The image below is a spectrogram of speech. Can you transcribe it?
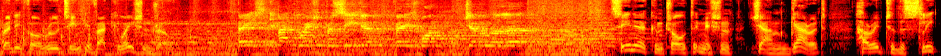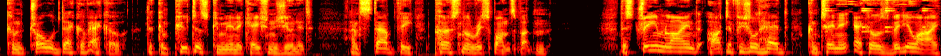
ready for a routine evacuation drill. Base evacuation procedure, phase one. General alert. Senior control technician Jan Garrett hurried to the sleek control deck of Echo, the computer's communications unit, and stabbed the personal response button. The streamlined artificial head containing Echo's video eye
